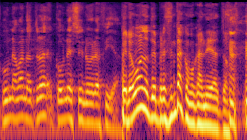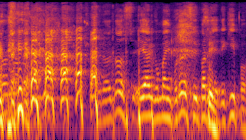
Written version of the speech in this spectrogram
con una mano atrás, con una escenografía. Pero vos no te presentás como candidato. No, no, pero no, es algo más importante, soy parte Sí. del equipo.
